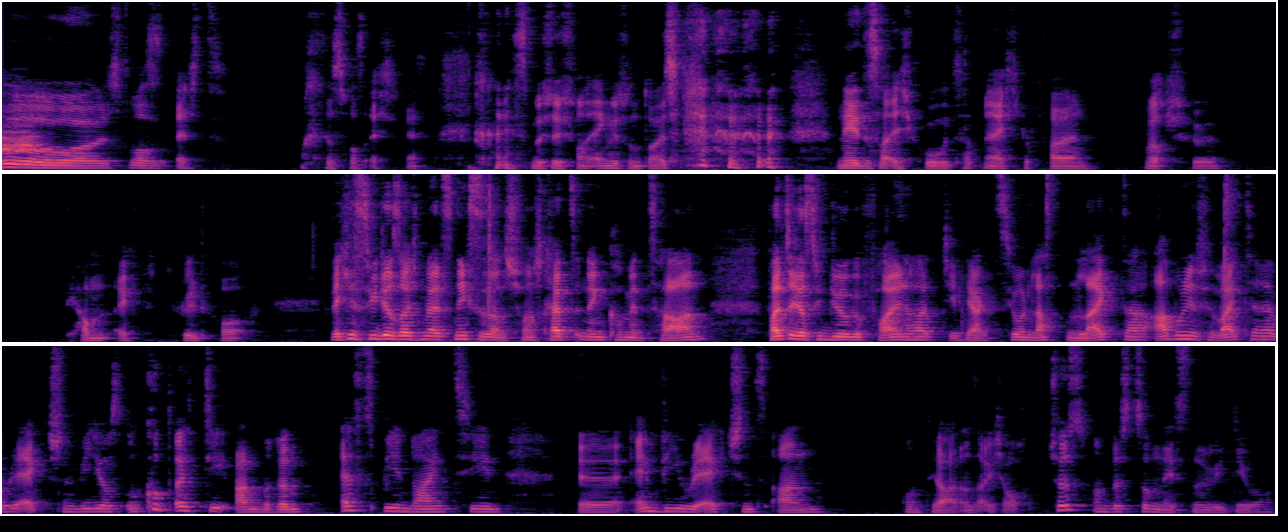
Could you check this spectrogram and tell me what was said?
cool, das war echt. Das war's echt. Jetzt mische ich von Englisch und Deutsch. nee, das war echt gut. Hat mir echt gefallen. War schön. Die haben echt viel drauf. Welches Video soll ich mir als nächstes anschauen? Schreibt es in den Kommentaren. Falls euch das Video gefallen hat, die Reaktion, lasst ein Like da, abonniert für weitere Reaction-Videos und guckt euch die anderen SB19 äh, MV Reactions an. Und ja, dann sage ich auch Tschüss und bis zum nächsten Video.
